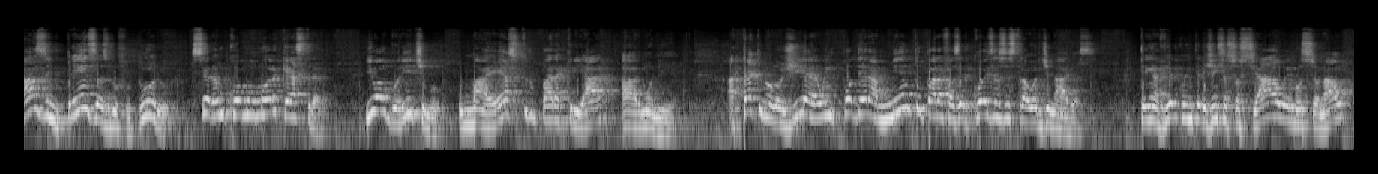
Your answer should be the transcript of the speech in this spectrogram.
As empresas do futuro serão como uma orquestra e o algoritmo, o maestro para criar a harmonia. A tecnologia é o empoderamento para fazer coisas extraordinárias. Tem a ver com inteligência social, emocional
